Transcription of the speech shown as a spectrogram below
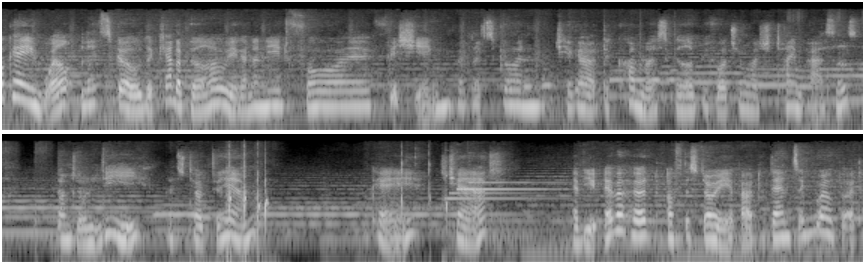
Okay, well, let's go. The caterpillar we're gonna need for fishing, but let's go and check out the commerce guild before too much time passes. Also Lee, let's talk to him. Okay, chat. Have you ever heard of the story about the dancing robot?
